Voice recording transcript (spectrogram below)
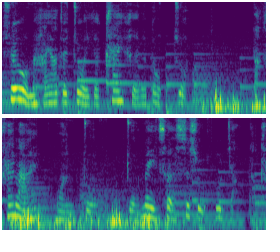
所以我们还要再做一个开合的动作，打开来，往左左内侧四十五度角打开，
